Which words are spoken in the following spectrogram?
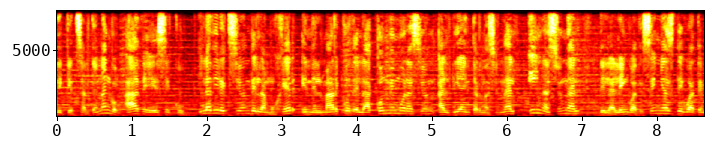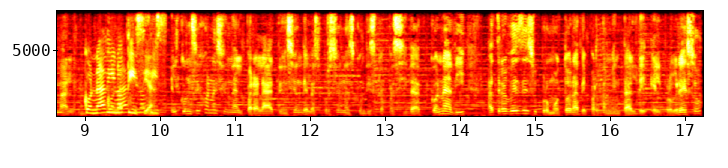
de Quetzaltenango, ADSQ, y la Dirección de la Mujer en el marco de la conmemoración al Día Internacional y Nacional de la Lengua de Señas de Guatemala. Conadi Noticias. El Consejo Nacional para la Atención de las Personas con Discapacidad, CONADI, a través de su promotora departamental de El Progreso,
